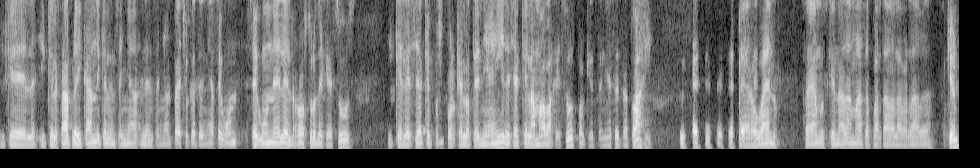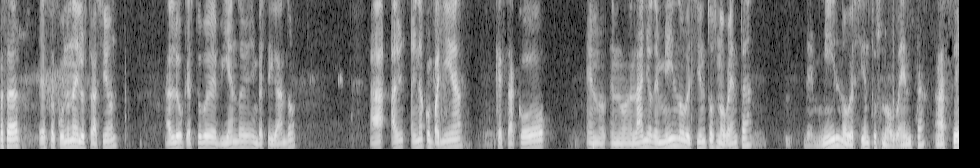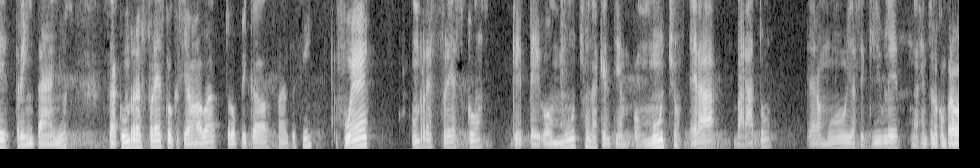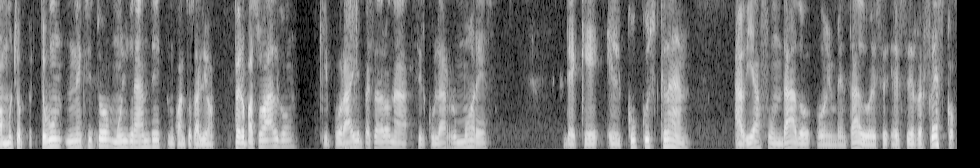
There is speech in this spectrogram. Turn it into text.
y que, le, y que le estaba predicando y que le, enseñó le enseñó el pecho que tenía según, según él el rostro de Jesús y que le decía que pues porque lo tenía ahí, decía que él amaba a Jesús porque tenía ese tatuaje. Pero bueno, sabemos que nada más apartado, la verdad, ¿verdad? Quiero empezar esto con una ilustración, algo que estuve viendo e investigando. Ah, hay, hay una compañía que sacó en, en el año de 1990 de 1990, hace 30 años, sacó un refresco que se llamaba Tropical Fantasy. Fue un refresco que pegó mucho en aquel tiempo, mucho. Era barato, era muy asequible, la gente lo compraba mucho. Tuvo un, éxito muy grande en cuanto salió. Pero pasó algo que por ahí empezaron a circular rumores de que el Ku Klux Klan había fundado o inventado ese, refresco.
